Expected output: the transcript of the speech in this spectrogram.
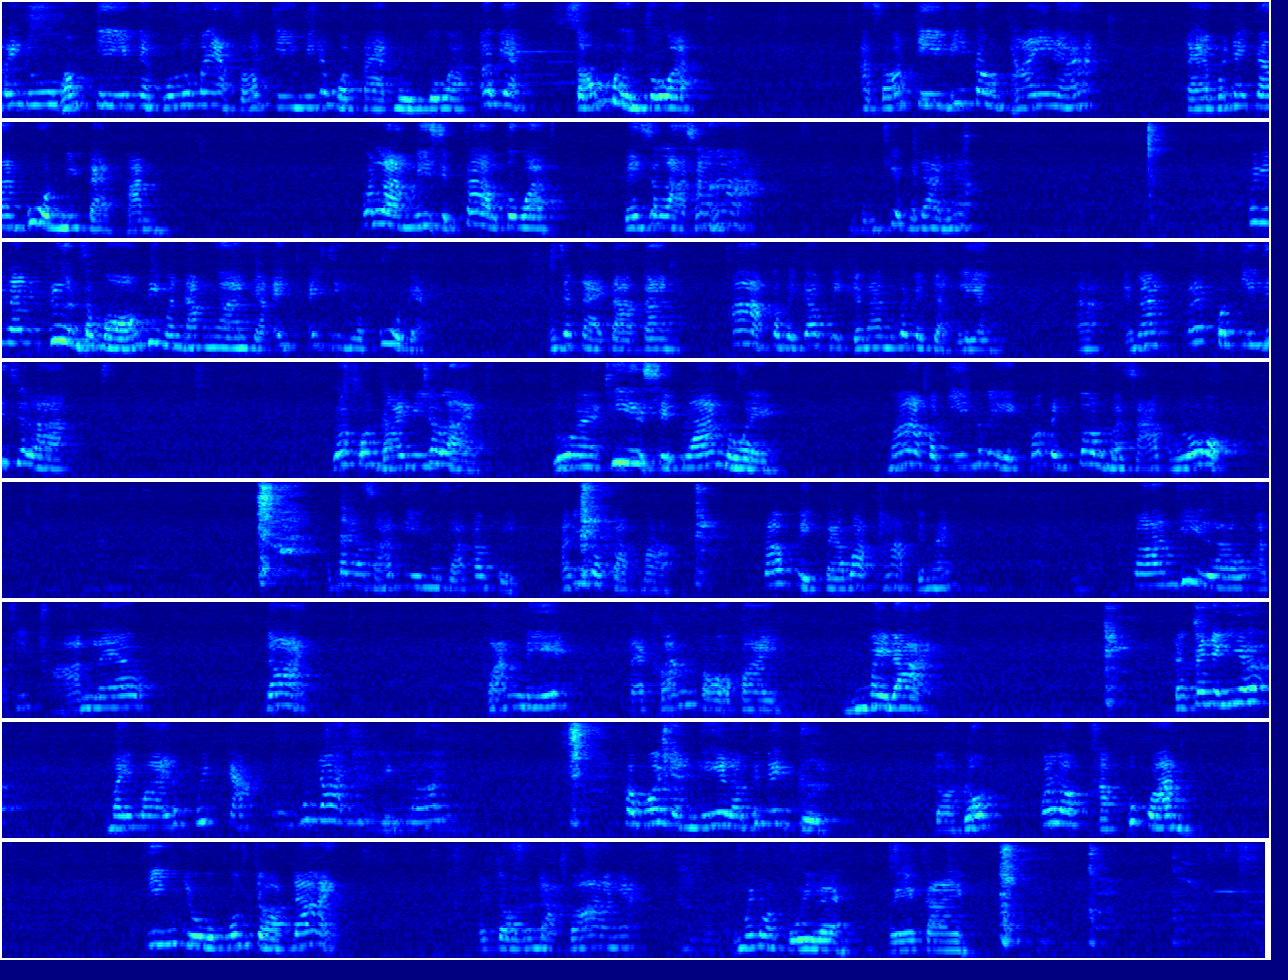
ไปดูของจีนเนี่ยคุณรู้ไหมอักษรจีนมีทั้งหมดแปดหมื่นตัวเออเนี่ยสองหมื่นตัว อักษรจีนที่ต้องใช้นะ แต่ในการพูดมีแปดพันฝรั่งมีสิบเก้าตัว เป็นสลาซะห้าผมเทียบไม่ได้ไหมนะเพราะฉะนั้นคลื่นสมองที่มันทำงานจากไอ้ไอ้ที่เราพูดเนี่ย มันจะแตกต่างกันภาพก็เป็นกราฟิกใช่ไหมมันก็จะจัดเรียงอะเห็นไหมเพราะคนจีนที่ฉลาด แล้วคนไทยมีเท่าไหร่รู้ไหมที่สิบล้านหน่วย มากกว่าจีนก็ไปอีกเพราะเป็นต้นภาษาของโลกเพราะภาษาจีนภาษากราฟิก อันนี้เรากลับมากราฟิกแปลว่าภาพใช่ไหมการที่เราอธิษฐานแล้วได้ ครั้งนี้ แต่ครั้งต่อไปไม่ได้จะเป็นอย่างนี้เยอะใหม่ๆแล้ววิจักโอ้โหได้จริงๆเลยะอย่างนี้เราถึงให้ฝึกจอดรถ เพราะเราขับทุกวันจริงอยู่คุณจอดได้แต่จอดระดับว่าอย่างเงี้ยไม่ต้องมาคุยเลยเวไกล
